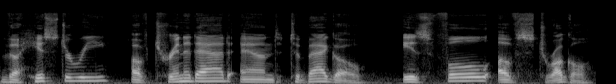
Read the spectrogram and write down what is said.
The history of Trinidad and Tobago is full of struggle.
